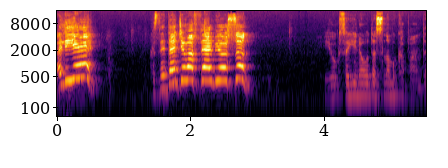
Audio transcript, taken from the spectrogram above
Aliye! Kız neden cevap vermiyorsun? Yoksa yine odasına mı kapandı?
